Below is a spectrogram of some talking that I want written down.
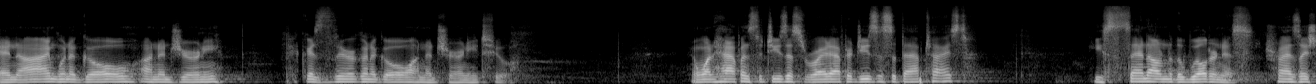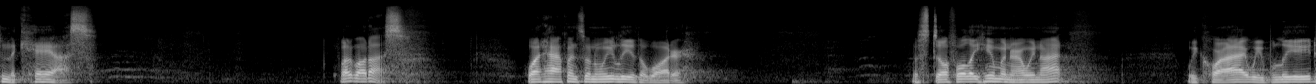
And I'm going to go on a journey because they're going to go on a journey too. And what happens to Jesus right after Jesus is baptized? He's sent out into the wilderness, translation the chaos. What about us? What happens when we leave the water? We're still fully human, are we not? We cry, we bleed.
